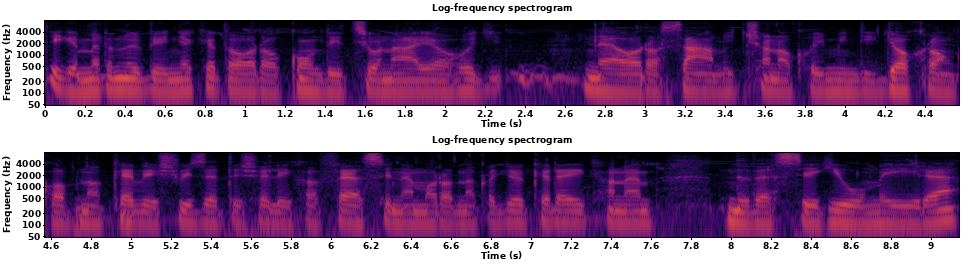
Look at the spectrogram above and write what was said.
Igen, mert a növényeket arra kondicionálja, hogy ne arra számítsanak, hogy mindig gyakran kapnak kevés vizet, és elég, ha felszínen maradnak a gyökereik, hanem növesszék jó mélyre,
